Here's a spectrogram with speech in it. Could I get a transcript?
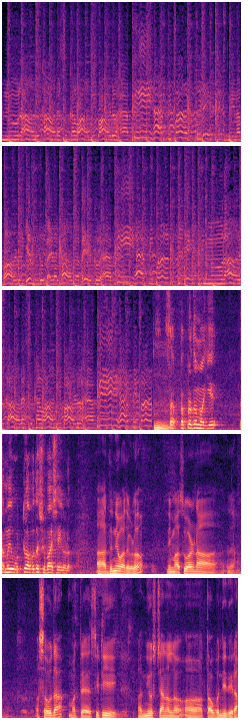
ನೂರಾರು ಕಾಲ ಸುಖವಾಗಿ ಬಾಳು. ಹ್ಯಾಪಿ ಹ್ಯಾಪಿ ಬರ್ತ್ಡೇ ನಿನ ಬಾಳು ಎಂದು ಬೆಳಕಾಗಬೇಕು. ಹ್ಯಾಪಿ ಹ್ಯಾಪಿ ಬರ್ತ್ಡೇ ನೂರಾರು ಕಾಲ ಸುಖವಾಗಿ ಬಾಳು. ಹ್ಯಾಪಿ ಹ್ಯಾಪಿ ಬರ್ತ್ ಸರ್ ಪ್ರಪ್ರಥಮವಾಗಿ ತಮಗೆ ಹುಟ್ಟುಹಬ್ಬದ ಶುಭಾಶಯಗಳು. ಆ, ಧನ್ಯವಾದಗಳು. ನಿಮ್ಮ ಸುವರ್ಣ ಆ, ಸೌಧ ಮತ್ತು ಸಿಟಿ ನ್ಯೂಸ್ ಚಾನಲ್ ತಾವು ಬಂದಿದ್ದೀರಾ.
